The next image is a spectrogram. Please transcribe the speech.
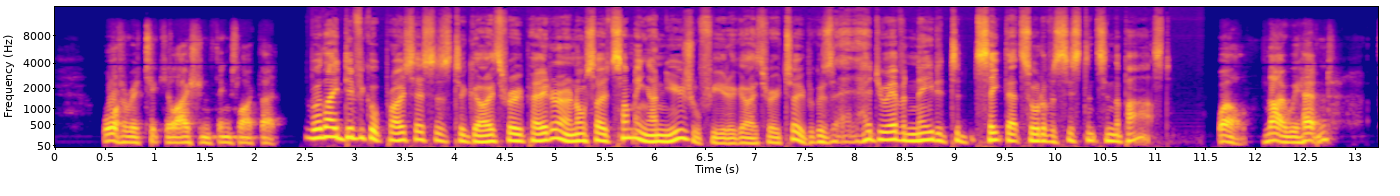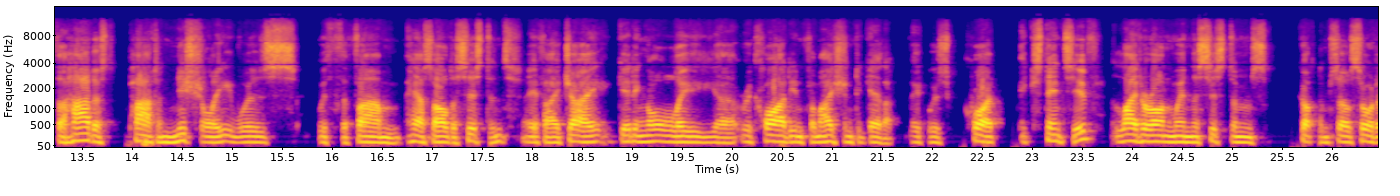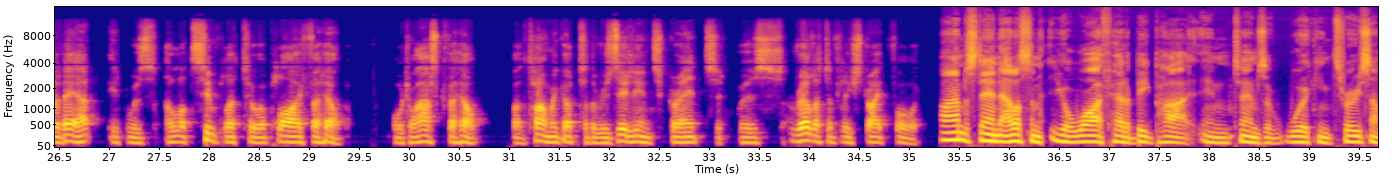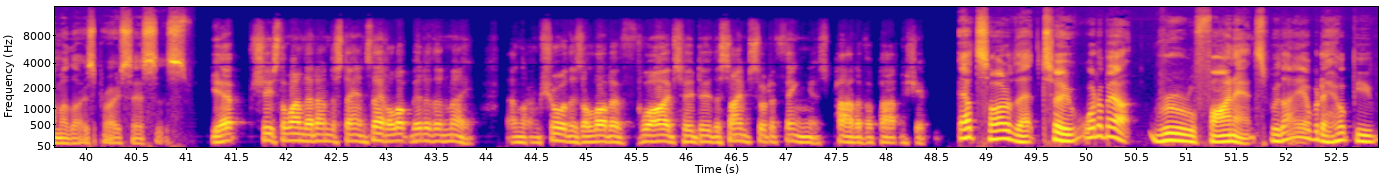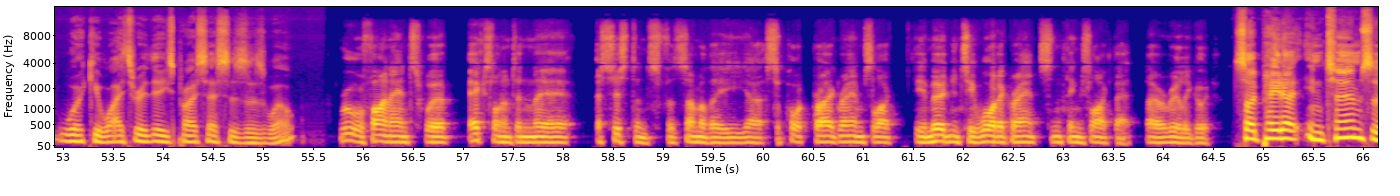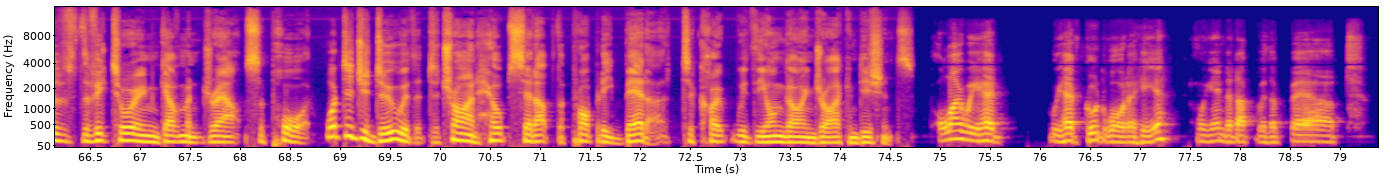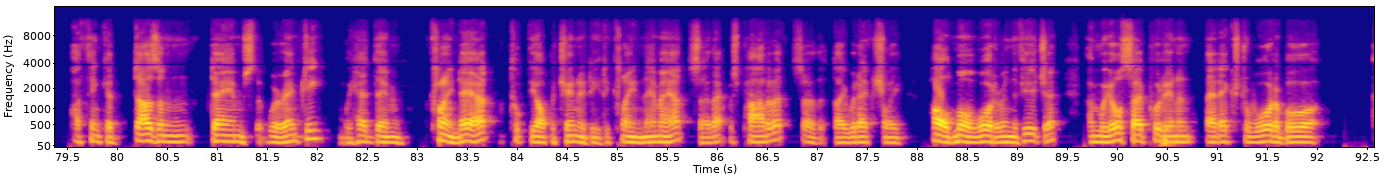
water reticulation, things like that. Were they difficult processes to go through, Peter, and also something unusual for you to go through too? Because had you ever needed to seek that sort of assistance in the past? Well, no, we hadn't. The hardest part initially was with the farm household assistance, FHA, getting all the uh, required information together. It was quite extensive. Later on, when the systems got themselves sorted out, it was a lot simpler to apply for help or to ask for help by the time we got to the resilience grants, it was relatively straightforward. I understand, Alison, your wife had a big part in terms of working through some of those processes. Yep, she's the one that understands that a lot better than me. And I'm sure there's a lot of wives who do the same sort of thing as part of a partnership. Outside of that, too, what about rural finance? Were they able to help you work your way through these processes as well? Rural finance were excellent in their assistance for some of the uh, support programs like the emergency water grants and things like that. They were really good. So, Peter, in terms of the Victorian government drought support, what did you do with it to try and help set up the property better to cope with the ongoing dry conditions? Although we had we have good water here, we ended up with about I think a dozen dams that were empty. We had them cleaned out took the opportunity to clean them out. So that was part of it, so that they would actually hold more water in the future. And we also put in that extra water bore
